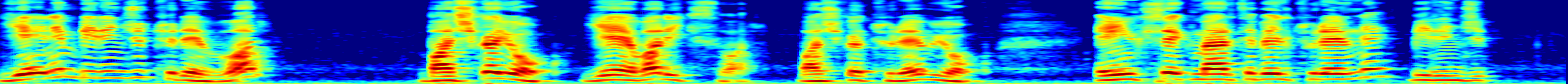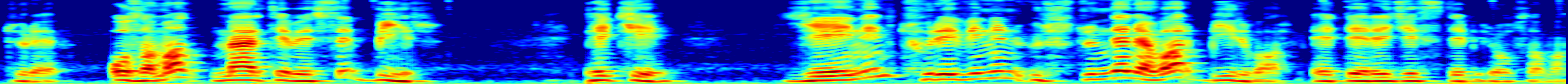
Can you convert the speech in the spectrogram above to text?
Y'nin birinci türevi var. Başka yok. Y var, X var. Başka türev yok. En yüksek mertebeli türev ne? Birinci türev. O zaman mertebesi 1. Peki y'nin türevinin üstünde ne var? 1 var. E derecesi de 1 o zaman.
